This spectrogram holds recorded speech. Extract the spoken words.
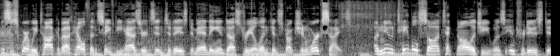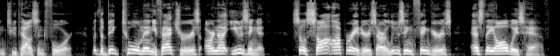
This is where we talk about health and safety hazards in today's demanding industrial and construction work sites. A new table saw technology was introduced in 2004, but the big tool manufacturers are not using it. So saw operators are losing fingers as they always have.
